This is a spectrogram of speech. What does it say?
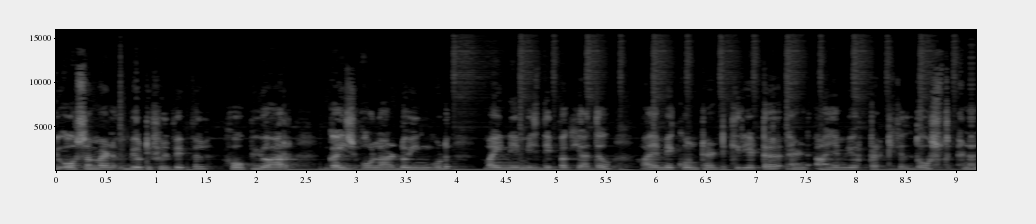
you awesome and beautiful people hope you are guys all are doing good my name is Deepak Yadav I am a content creator and I am your practical दोस्त and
